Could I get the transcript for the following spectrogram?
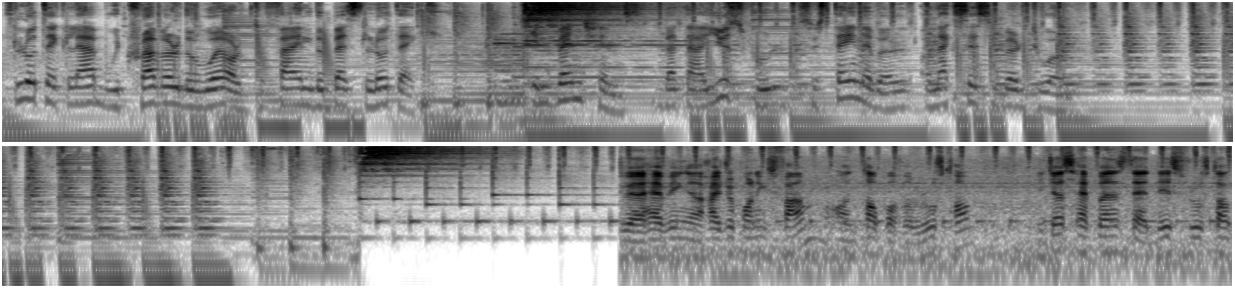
At Low-Tech Lab we travel the world to find the best low-tech. Inventions that are useful, sustainable and accessible to all. We are having a hydroponics farm on top of a rooftop. It just happens that this rooftop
